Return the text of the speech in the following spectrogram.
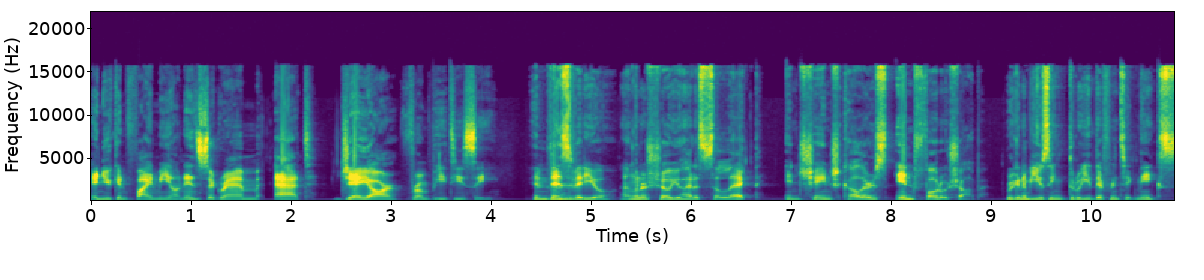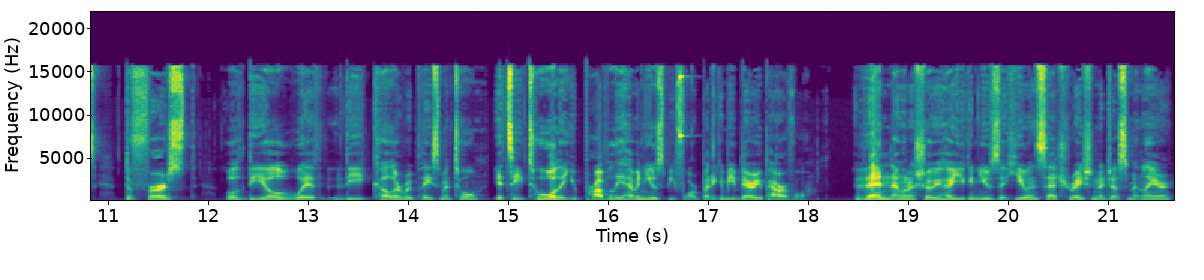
and you can find me on Instagram at JR from PTC. In this video, I'm going to show you how to select and change colors in Photoshop. We're going to be using three different techniques. The first will deal with the color replacement tool. It's a tool that you probably haven't used before, but it can be very powerful. Then I'm going to show you how you can use the hue and saturation adjustment layer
